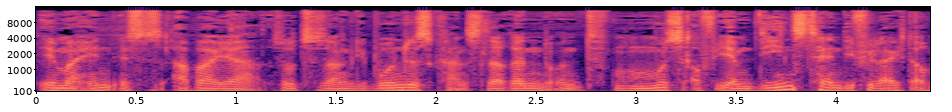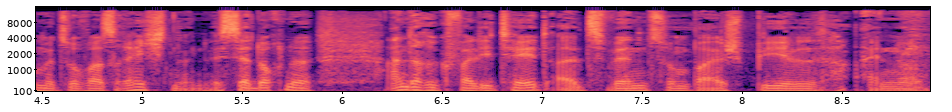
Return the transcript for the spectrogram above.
Immerhin ist es aber ja sozusagen die Bundeskanzlerin und muss auf ihrem Diensthandy vielleicht auch mit sowas rechnen. Ist ja doch eine andere Qualität, als wenn zum Beispiel eine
